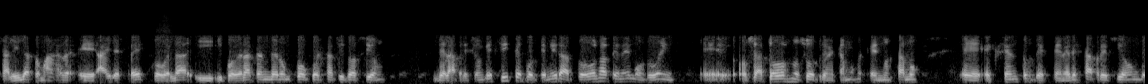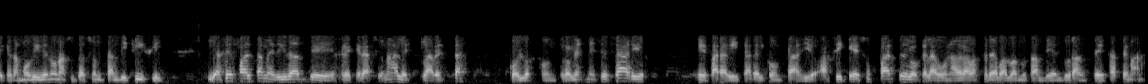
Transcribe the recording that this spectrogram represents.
salir a tomar eh, aire fresco ¿verdad? Y, y poder atender un poco esta situación de la presión que existe, porque mira, todos la tenemos, Rubén, eh, o sea, todos nosotros estamos, eh, no estamos eh, exentos de tener esta presión de que estamos viviendo una situación tan difícil y hace falta medidas de recreacionales, claro está, con los controles necesarios eh, para evitar el contagio. Así que eso es parte de lo que la gobernadora va a estar evaluando también durante esta semana.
